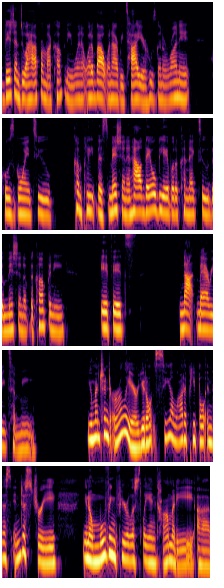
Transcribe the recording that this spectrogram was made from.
vision do I have for my company? When, what about when I retire? Who's going to run it? Who's going to complete this mission? And how they will be able to connect to the mission of the company if it's not married to me. You mentioned earlier you don't see a lot of people in this industry you know, moving fearlessly in comedy, uh,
